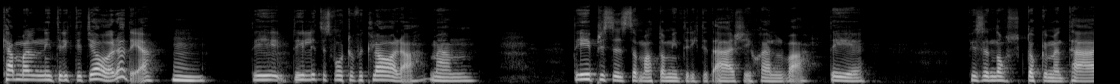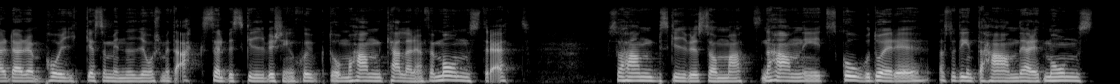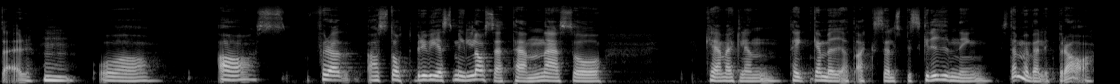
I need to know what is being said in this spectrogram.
kan man inte riktigt göra det. Mm. Det, det är lite svårt att förklara, men det är precis som att de inte riktigt är sig själva. Det, är, det finns en norsk dokumentär där en pojke som är nio år som heter Axel beskriver sin sjukdom och han kallar den för monstret. Så han beskriver det som att när han är i ett sko, då är det, alltså det är inte han, det är ett monster. Mm. Och ja, för att ha stått bredvid Smilla och sett henne så kan jag verkligen tänka mig att Axels beskrivning stämmer väldigt bra.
